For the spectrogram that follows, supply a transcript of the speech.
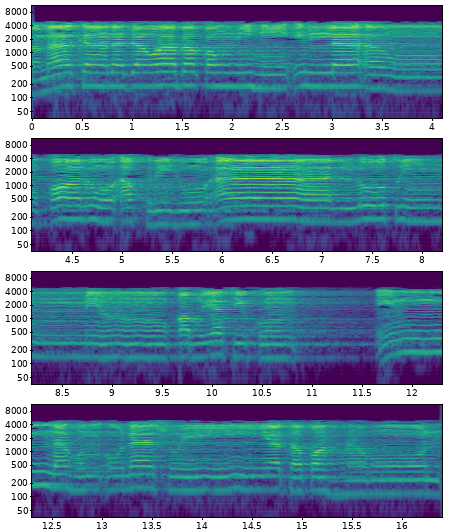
فما كان جواب قومه الا ان قالوا اخرجوا آل لوط من قريتكم انهم اناس يتطهرون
